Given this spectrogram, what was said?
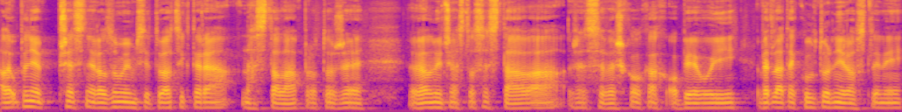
ale úplně přesně rozumím situaci, která nastala, protože velmi často se stává, že se ve školkách objevují vedle té kulturní rostliny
